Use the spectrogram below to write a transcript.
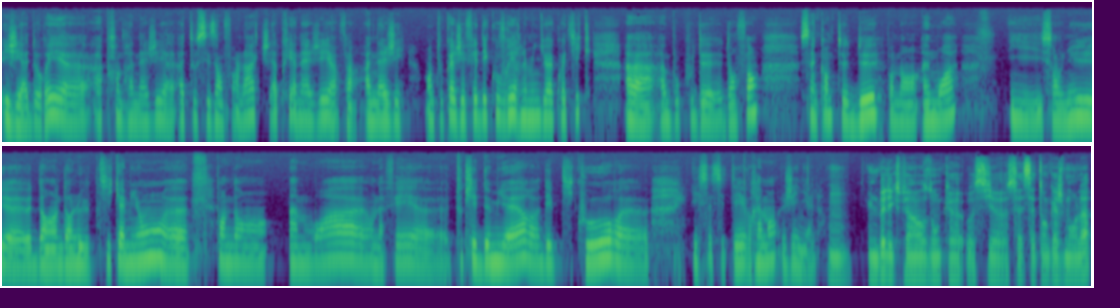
Et j'ai adoré euh, apprendre à nager à, tous ces enfants-là. J'ai appris à nager, enfin à nager. En tout cas, j'ai fait découvrir le milieu aquatique à, beaucoup d'enfants. 52 pendant un mois. Ils sont venus euh, dans, le petit camion euh, pendant un mois. On a fait euh, toutes les demi-heures des petits cours et ça, c'était vraiment génial. Mmh. Une belle expérience donc aussi cet engagement-là.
